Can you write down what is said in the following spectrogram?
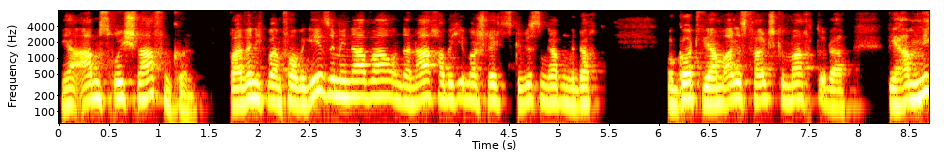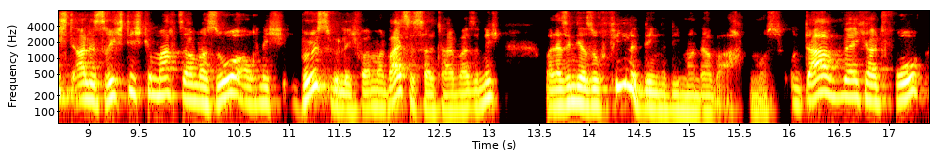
ja, abends ruhig schlafen können? Weil wenn ich beim VBG-Seminar war und danach habe ich immer schlechtes Gewissen gehabt und gedacht, oh Gott, wir haben alles falsch gemacht oder wir haben nicht alles richtig gemacht, sagen wir es so, auch nicht böswillig, weil man weiß es halt teilweise nicht, weil da sind ja so viele Dinge, die man da beachten muss. Und da wäre ich halt froh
